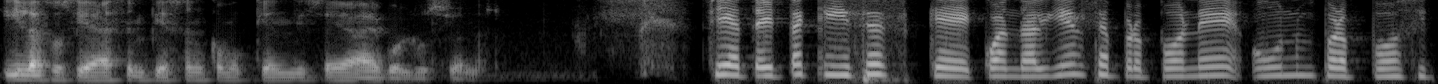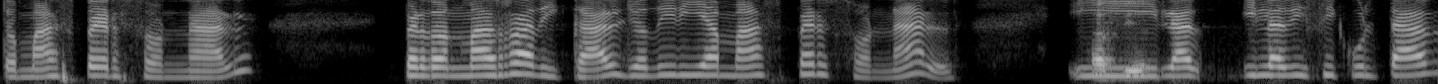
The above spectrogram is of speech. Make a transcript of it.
y las sociedades empiezan, como quien dice, a evolucionar. Fíjate, ahorita que dices que cuando alguien se propone un propósito más personal, perdón, más radical, yo diría más personal. Y la, y la dificultad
